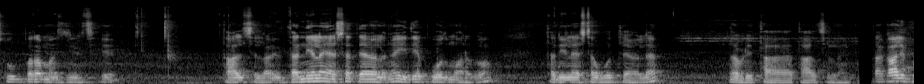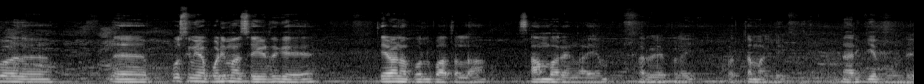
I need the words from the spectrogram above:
சூப்பராக மசிஞ்சிடுச்சு. தாளிச்சிடலாம். இது தண்ணியெல்லாம் எக்ஸ்ட்ரா தேவையில்லைங்க. இதே போதுமாக இருக்கும். தண்ணியில் எக்ஸ்ட்ரா ஊற்ற தேவையில்லை. அப்படி தா தாளிச்சிடலாம் தக்காளி போ பூசணியை பூசணிக்காய் செய்கிறதுக்கு தேவையான பொருள் பார்த்துடலாம். சாம்பார் வெங்காயம் கருவேப்பிலை கொத்தமல்லி நறுக்கிய பூண்டு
